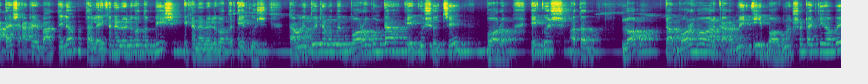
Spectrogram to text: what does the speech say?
আঠাশ আঠাশ বাদ দিলাম, তাহলে এখানে রইল কত বিশ, এখানে রইল কত একুশ, তার মানে দুইটার মধ্যে বড় কোনটা? একুশ হচ্ছে বড়, একুশ অর্থাৎ লবটা বড় হওয়ার কারণে এই ভগ্নাংশটা কি হবে?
